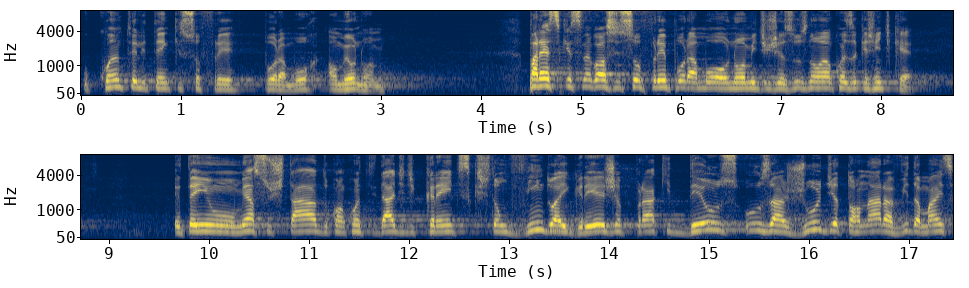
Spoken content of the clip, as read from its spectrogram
o quanto ele tem que sofrer por amor ao meu nome. Parece que esse negócio de sofrer por amor ao nome de Jesus não é uma coisa que a gente quer. Eu tenho me assustado com a quantidade de crentes que estão vindo à igreja para que Deus os ajude a tornar a vida mais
